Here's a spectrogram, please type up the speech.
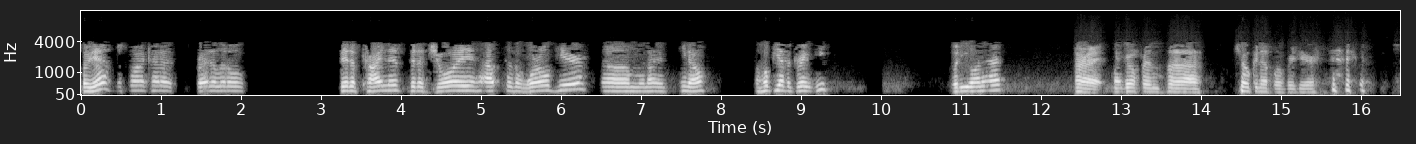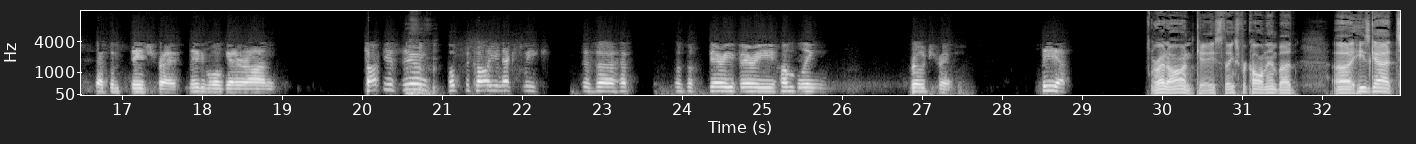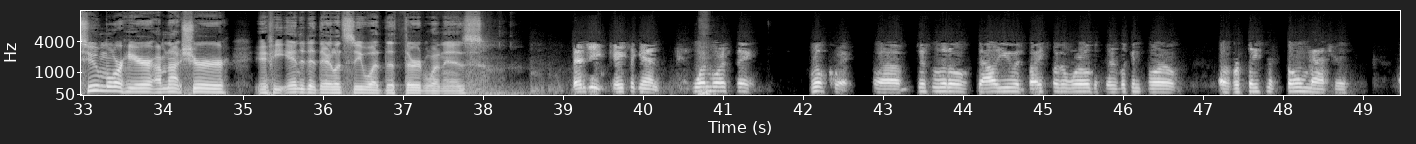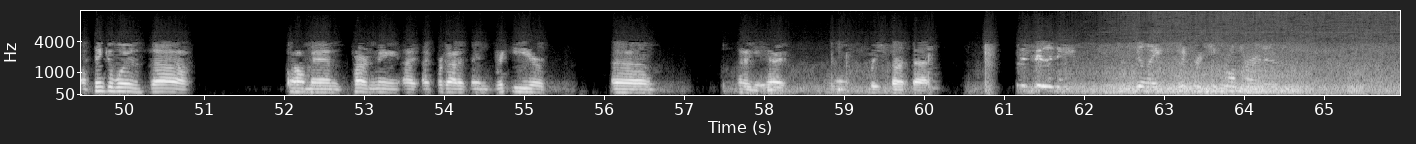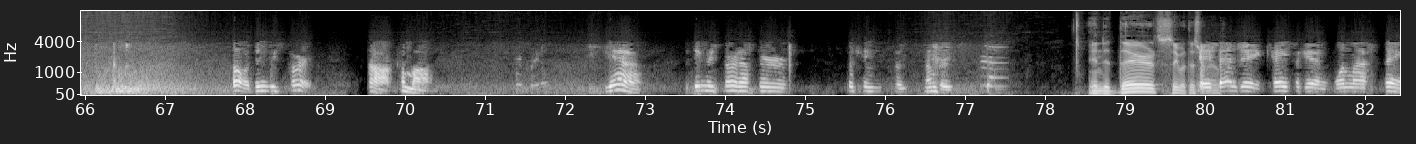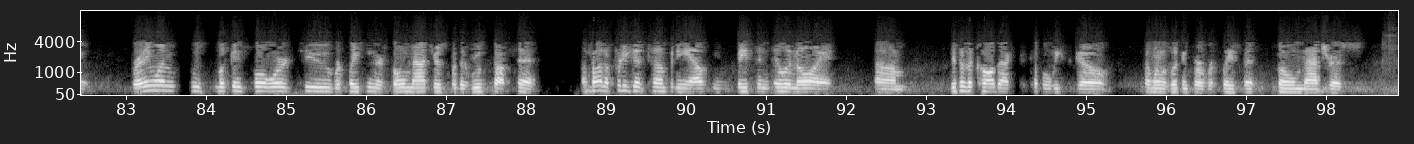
so yeah, just want to kind of spread a little bit of kindness, bit of joy out to the world here. Um, and I, you know, I hope you have a great week. What do you want to add? All right, my girlfriend's uh, choking up over here. Got some stage fright. Maybe we'll get her on. Talk to you soon. Hope to call you next week. This is a was a very very humbling road trip. See ya. Right on, Case. Thanks for calling in, bud. Uh, he's got two more here. I'm not sure if he ended it there. Let's see what the third one is. Benji, case again. One more thing, real quick. Um, just a little value advice for the world if they're looking for a replacement foam mattress. I think it was, uh, oh man, pardon me, I, I forgot his name, Ricky or, uh, hey, hey, I'm gonna restart that. Just the name. Be like, wait for keep alternative. Oh, it didn't restart. Oh, come on. Yeah, it didn't restart after pushing the numbers. Ended there. Let's see what this Hey, one is. Benji, case again. One last thing. For anyone who's looking forward to replacing their foam mattress for the rooftop tent, I found a pretty good company out in, based in Illinois. Um, this is a callback a couple of weeks ago. Someone was looking for a replacement foam mattress.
